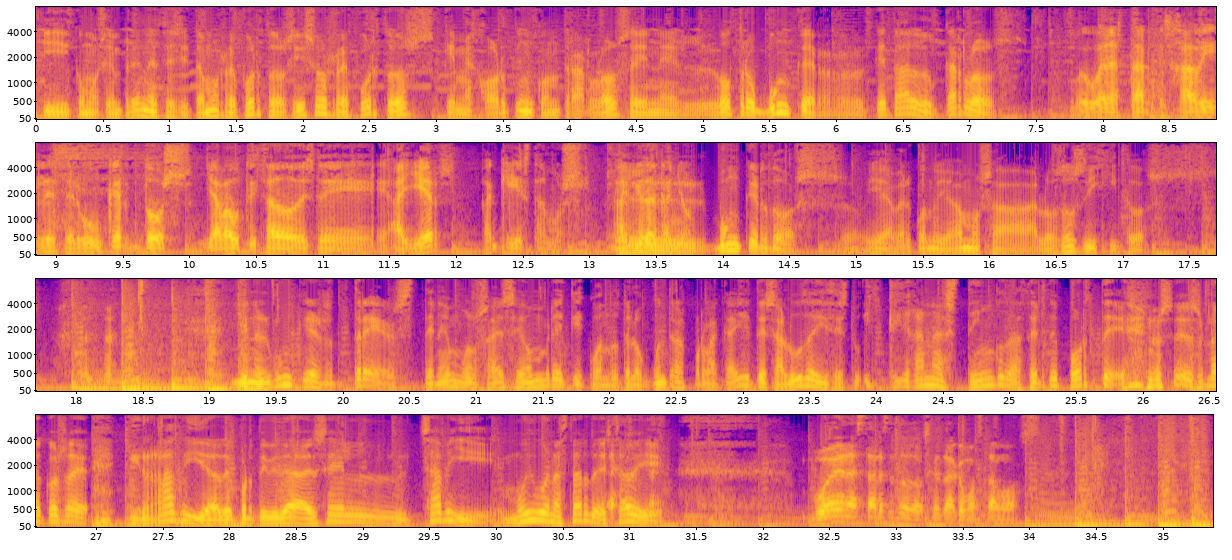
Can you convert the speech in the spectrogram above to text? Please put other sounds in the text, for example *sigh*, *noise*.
Y como siempre necesitamos refuerzos y esos refuerzos, que mejor que encontrarlos en el otro búnker. ¿Qué tal, Carlos? Muy buenas tardes, Javi, desde el búnker 2, ya bautizado desde ayer. Aquí estamos, al el, del cañón. búnker 2. Oye, a ver cuándo llegamos a los dos dígitos. *laughs* Y en el búnker 3 tenemos a ese hombre que cuando te lo encuentras por la calle te saluda y dices tú, qué ganas tengo de hacer deporte! *laughs* No sé, es una cosa que irradia deportividad. Es el Xavi. Muy buenas tardes, Xavi. *laughs* buenas tardes a todos, ¿qué tal? ¿Cómo estamos?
